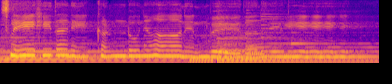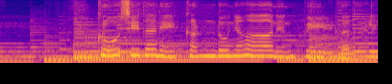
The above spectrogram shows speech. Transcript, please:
സ്നേഹിതനെ കണ്ടു ഞാനിൻ വേദനയിൽ. ക്രൂശിതനെ കണ്ടു ഞാനൻ പീഡകളിൽ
